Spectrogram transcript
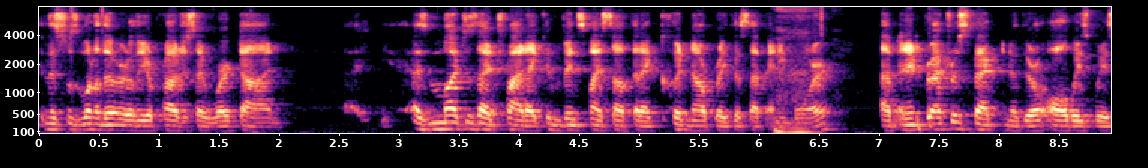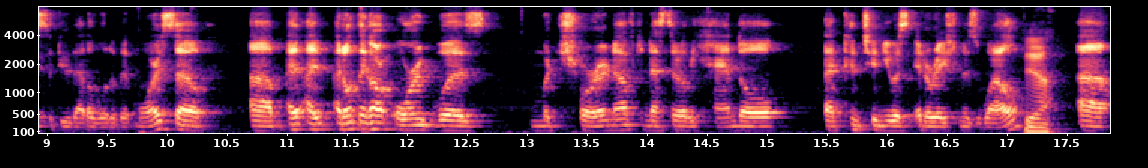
and this was one of the earlier projects i worked on as much as i tried i convinced myself that i could not break this up anymore um, and in retrospect you know there are always ways to do that a little bit more so um, I- I don't think our org was mature enough to necessarily handle that continuous iteration as well Yeah. Uh,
